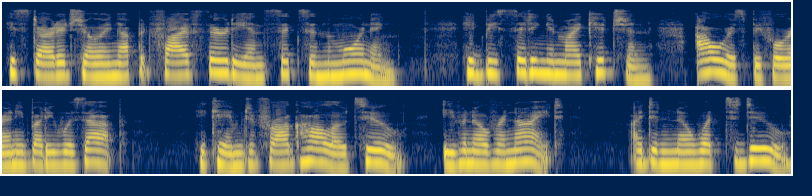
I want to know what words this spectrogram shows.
He started showing up at 5.30 and 6 in the morning. He'd be sitting in my kitchen, hours before anybody was up. He came to Frog Hollow, too, even overnight. I didn't know what to do.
